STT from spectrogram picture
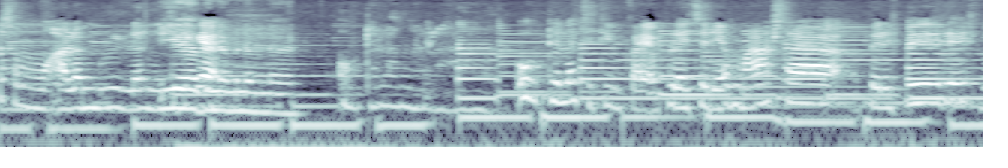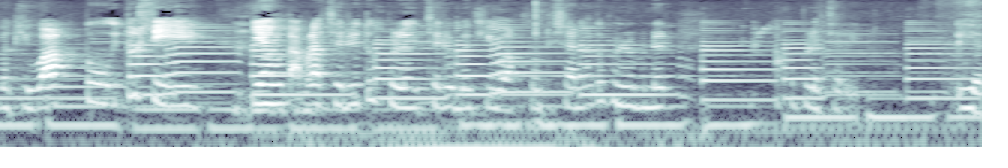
semua alhamdulillahnya. Iya kayak, bener-bener. Oh udahlah ngalah. Oh udahlah jadi kayak belajar yang masak beres-beres bagi waktu. Itu sih yang tak pelajari itu belajar bagi waktu. Di sana tuh bener-bener aku belajar itu. Iya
